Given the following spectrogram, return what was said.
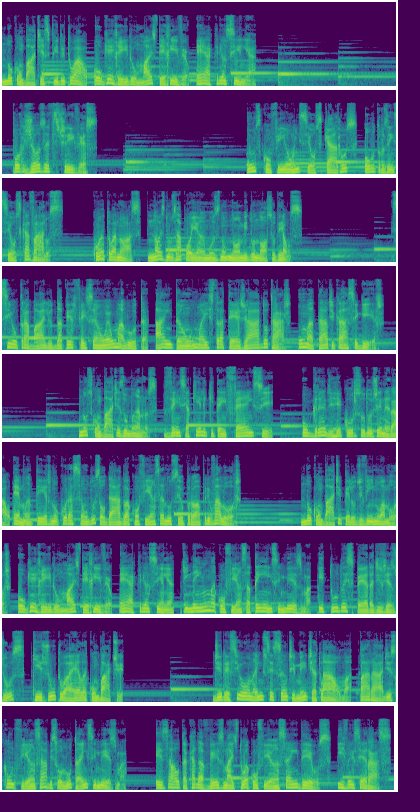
No combate espiritual, o guerreiro mais terrível é a criancinha. Por Joseph Shrivers. Uns confiam em seus carros, outros em seus cavalos. Quanto a nós, nós nos apoiamos no nome do nosso Deus. Se o trabalho da perfeição é uma luta, há então uma estratégia a adotar, uma tática a seguir. Nos combates humanos, vence aquele que tem fé em si. O grande recurso do general é manter no coração do soldado a confiança no seu próprio valor. No combate pelo divino amor, o guerreiro mais terrível é a criancinha, que nenhuma confiança tem em si mesma, e tudo espera de Jesus, que junto a ela combate. Direciona incessantemente a tua alma para a desconfiança absoluta em si mesma. Exalta cada vez mais tua confiança em Deus, e vencerás.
